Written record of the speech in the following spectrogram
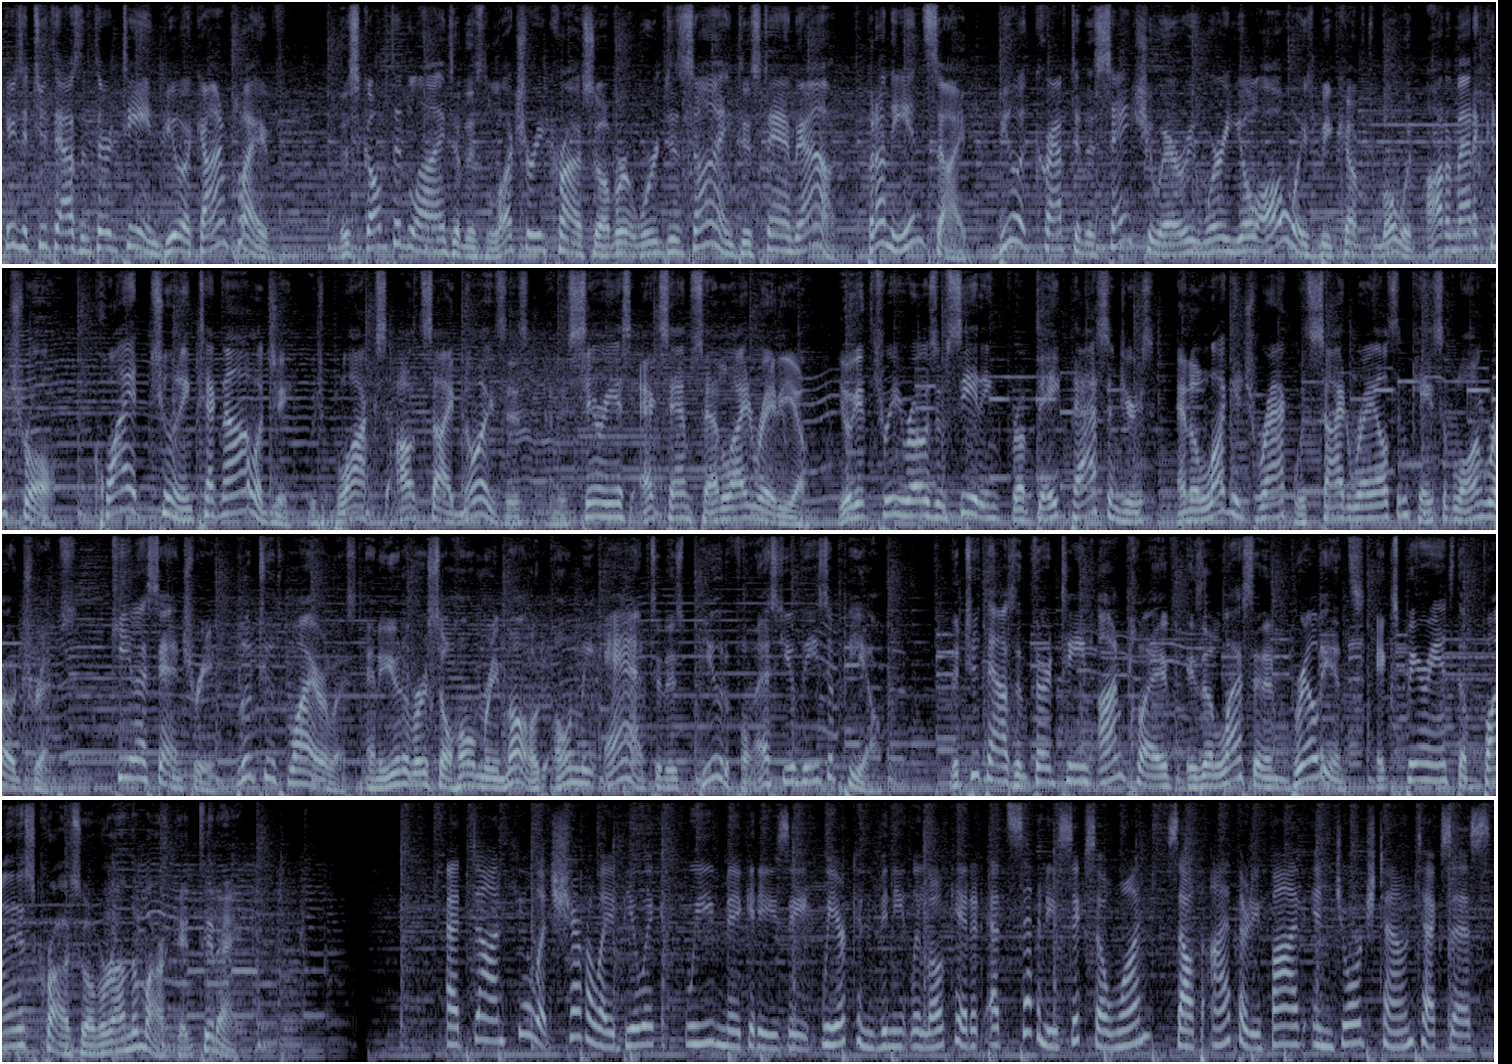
Here's a 2013 Buick Enclave. The sculpted lines of this luxury crossover were designed to stand out. But on the inside, Buick crafted a sanctuary where you'll always be comfortable with automatic control, quiet tuning technology, which blocks outside noises, and the Sirius XM satellite radio. You'll get three rows of seating for up to eight passengers and a luggage rack with side rails in case of long road trips. Keyless entry, Bluetooth wireless, and a universal home remote only add to this beautiful SUV's appeal. The 2013 Enclave is a lesson in brilliance. Experience the finest crossover on the market today. At Don Hewlett Chevrolet Buick, we make it easy. We are conveniently located at 7601 South I 35 in Georgetown, Texas.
